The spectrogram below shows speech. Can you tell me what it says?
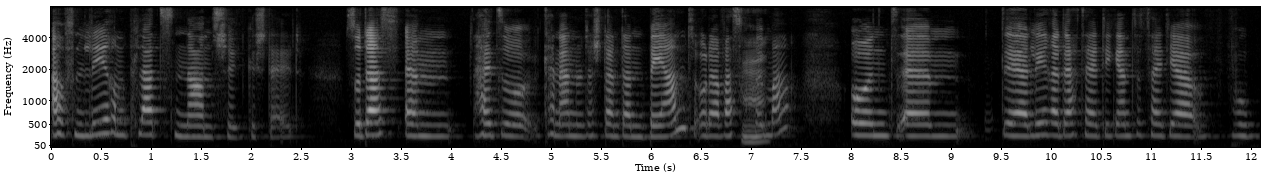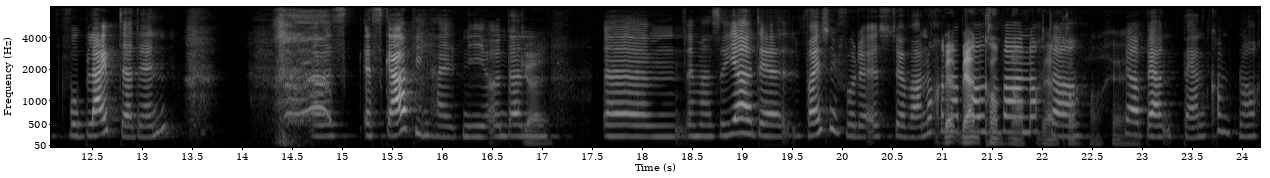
auf einen leeren Platz ein Namensschild gestellt. Sodass ähm, halt so, keine Ahnung, da stand dann Bernd oder was auch Mhm. immer. Und ähm, der Lehrer dachte halt die ganze Zeit, ja, wo, wo bleibt er denn? Aber es, es gab ihn halt nie. Und dann ähm, immer so, ja, der weiß nicht, wo der ist. Der war noch in der Bernd Pause, war noch. noch, da. noch. Ja, Ja, ja. Bernd, Bernd kommt noch.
